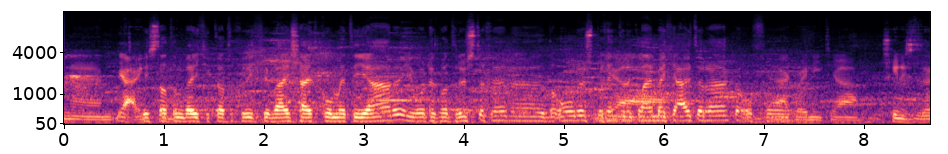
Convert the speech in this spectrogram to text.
En, eh, ja, Is dat een beetje categorietje wijsheid komt met de jaren? Je wordt ook wat rustiger, eh, de onrust begint er een klein beetje uit te raken? Of, eh, Ja, ik weet niet. Ja. Misschien is het eh,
